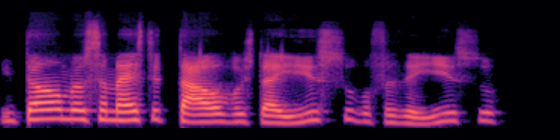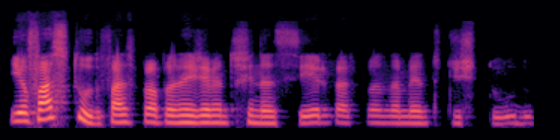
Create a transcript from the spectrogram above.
Então, meu semestre tal, vou estudar isso, vou fazer isso. E eu faço tudo. Faço para planejamento financeiro, faço planejamento de estudo,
